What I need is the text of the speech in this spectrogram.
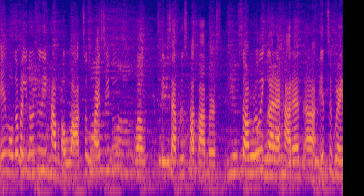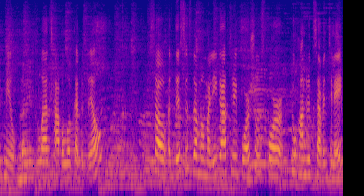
in Moldova, you don't really have a lot of spicy food, well, except these hot peppers. So I'm really glad I had it. Uh, it's a great meal. Let's have a look at the bill. So this is the Mamaliga, three portions for 270 lei.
